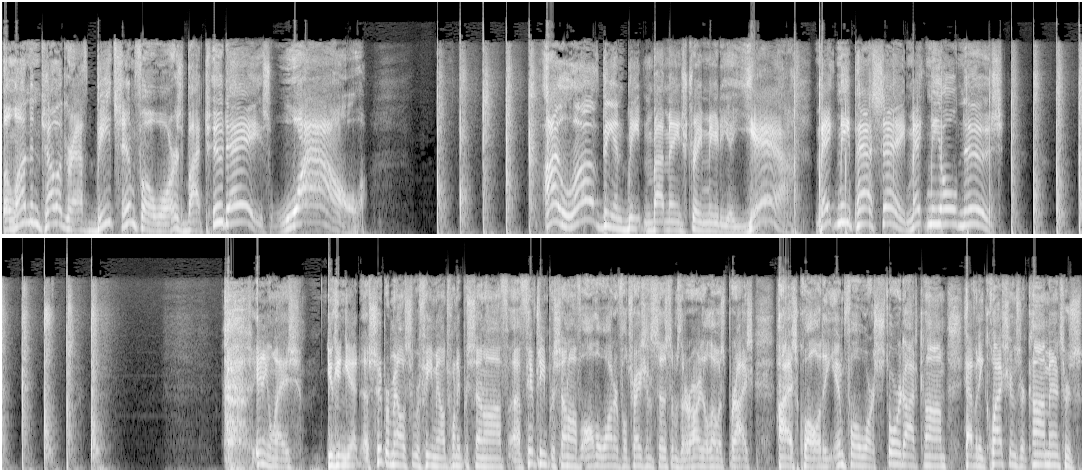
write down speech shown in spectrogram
The London Telegraph beats InfoWars by two days. Wow. I love being beaten by mainstream media. Yeah. Make me passe. Make me old news. Anyways, you can get a super male, super female, 20% off, 15% uh, off all the water filtration systems that are already the lowest price, highest quality. Infowarsstore.com. Have any questions or comments? There's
